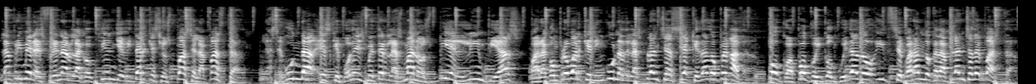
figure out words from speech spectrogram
La primera es frenar la cocción y evitar que se os pase la pasta. La segunda es que podéis meter las manos bien limpias para comprobar que ninguna de las planchas se ha quedado pegada. Poco a poco y con cuidado id separando cada plancha de pasta.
